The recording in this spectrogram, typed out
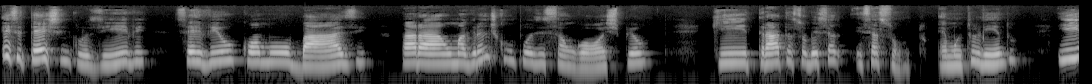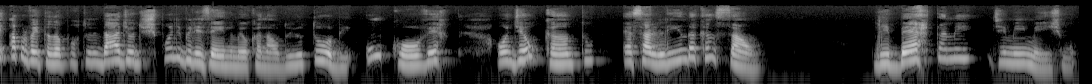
Esse texto, inclusive, serviu como base para uma grande composição gospel que trata sobre esse, esse assunto. É muito lindo. E, aproveitando a oportunidade, eu disponibilizei no meu canal do YouTube um cover onde eu canto essa linda canção, Liberta-me de mim mesmo,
